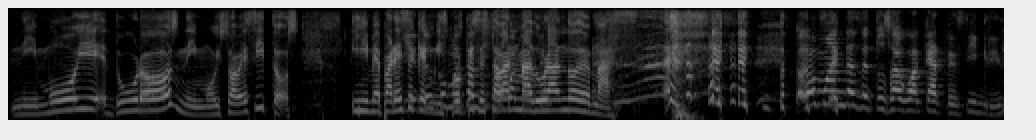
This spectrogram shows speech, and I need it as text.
ni muy duros ni muy suavecitos. Y me parece que mis pompis estaban madurando de más. ¿Cómo andas de tus aguacates, Ingrid?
